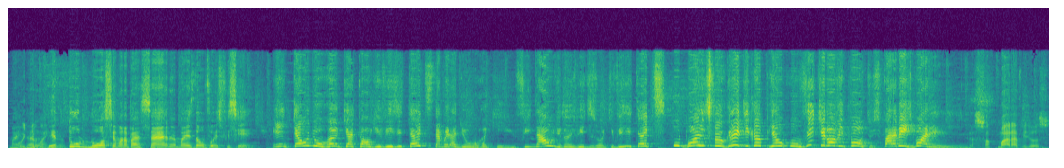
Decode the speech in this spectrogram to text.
Maidana Muito Maidana. detonou semana passada, mas não foi suficiente. Então, no ranking atual de visitantes, na verdade, o ranking final de 2018 de visitantes, o Boris foi o grande campeão com 29 pontos. Parabéns, Boris! Olha só, maravilhoso.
